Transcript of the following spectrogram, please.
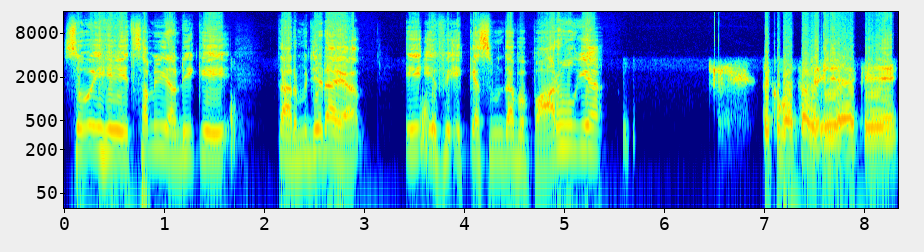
ਸੋ ਇਹ ਸਮਝ ਨਹੀਂ ਆਉਂਦੀ ਕਿ ਧਰਮ ਜਿਹੜਾ ਆ ਇਹ ਇਹ ਇੱਕ ਕਿਸਮ ਦਾ ਵਪਾਰ ਹੋ ਗਿਆ। ਦੇਖੋ ਬਸ ਇਹ ਹੈ ਕਿ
